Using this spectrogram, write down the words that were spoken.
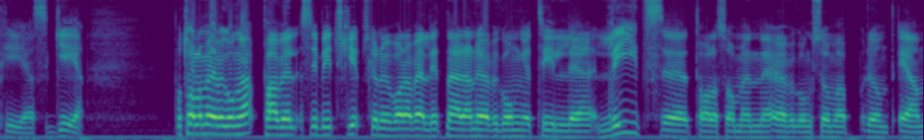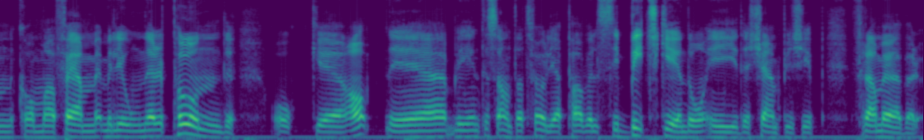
PSG. På tal om övergångar, Pavel Sibicki ska nu vara väldigt nära en övergång till eh, Leeds. Eh, talas om en eh, övergångssumma runt 1,5 miljoner pund. Och ja, det blir intressant att följa Pavel Sibicki ändå i The Championship framöver.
